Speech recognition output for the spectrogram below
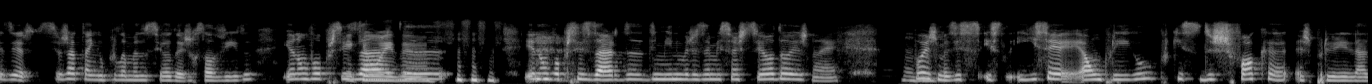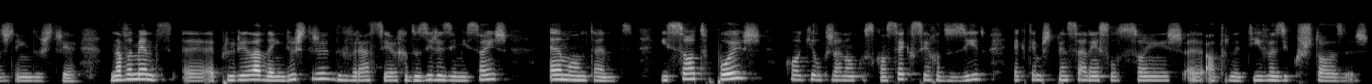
Quer dizer, se eu já tenho o problema do CO2 resolvido, eu não vou precisar é de, eu não vou precisar de diminuir as emissões de CO2, não é? Uhum. Pois, mas isso, isso, isso é, é, um perigo porque isso desfoca as prioridades da indústria. Novamente, a, a prioridade da indústria deverá ser reduzir as emissões a montante e só depois com aquilo que já não se consegue ser reduzido, é que temos de pensar em soluções uh, alternativas e custosas,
